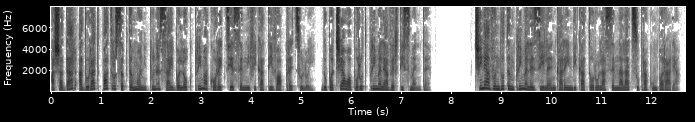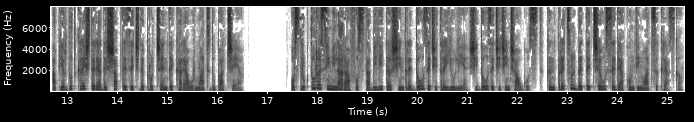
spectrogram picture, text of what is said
Așadar, a durat patru săptămâni până să aibă loc prima corecție semnificativă a prețului, după ce au apărut primele avertismente. Cine a vândut în primele zile în care indicatorul a semnalat supracumpărarea, a pierdut creșterea de 70% care a urmat după aceea. O structură similară a fost stabilită și între 23 iulie și 25 august, când prețul BTC-USD a continuat să crească.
